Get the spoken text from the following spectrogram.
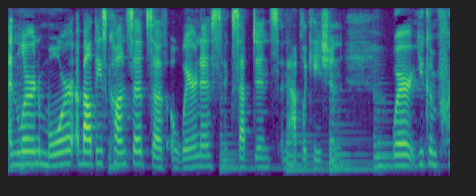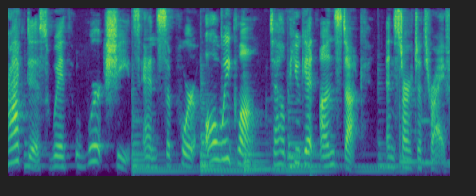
and learn more about these concepts of awareness, acceptance, and application, where you can practice with worksheets and support all week long to help you get unstuck and start to thrive?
